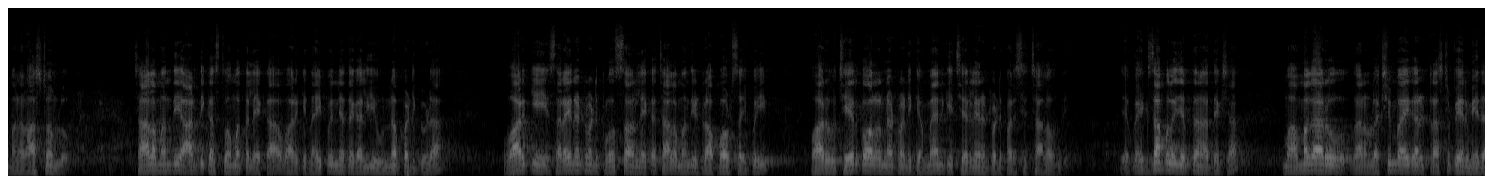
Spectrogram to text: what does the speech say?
మన రాష్ట్రంలో చాలామంది ఆర్థిక స్తోమత లేక వారికి నైపుణ్యత కలిగి ఉన్నప్పటికీ కూడా వారికి సరైనటువంటి ప్రోత్సాహం లేక చాలామంది డ్రాప్ అవుట్స్ అయిపోయి వారు చేరుకోవాలన్నటువంటి గమ్యానికి చేరలేనటువంటి పరిస్థితి చాలా ఉంది. ఒక ఎగ్జాంపుల్గా చెప్తాను అధ్యక్ష. మా అమ్మగారు దానం లక్ష్మీబాయి గారి ట్రస్ట్ పేరు మీద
